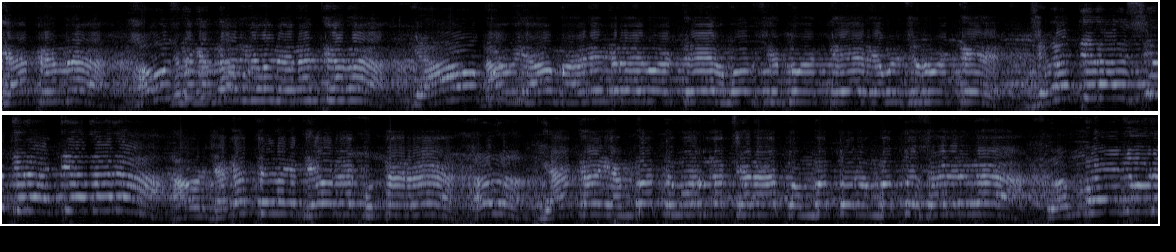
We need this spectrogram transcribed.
ಜಾತ್ರೆ ಅಂದ್ರ ಹೌದು. ನಿಮಗೆಲ್ಲರಿಗೂ ಒಂದು ವಿನಂತಿ ಅದ ಯಾವ ನಾವು ಯಾವ ಮಾಲಿಂಗರಾಯರು ಅಷ್ಟೇ ಅಮೋಘಿಸಿದ್ರು ಅಷ್ಟೇ ರೇವಣಿಸಿದ್ರು ಅಷ್ಟೇ ಜಗತ್ತಿನ ಸಿದ್ಧರ ಅಡ್ಡಿ ಅದಾರ ಅವ್ರ ಜಗತ್ತಿನಾಗ ದೇವರ ಕೂತಾರ? ಯಾಕ ಎಂಬತ್ ಮೂರು ಲಕ್ಷ ತೊಂಬತ್ತೂರ ಒಂಬತ್ತು ಸಾವಿರ ಒಂಬೈನೂರ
